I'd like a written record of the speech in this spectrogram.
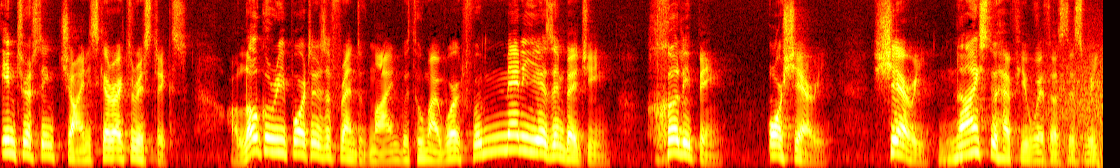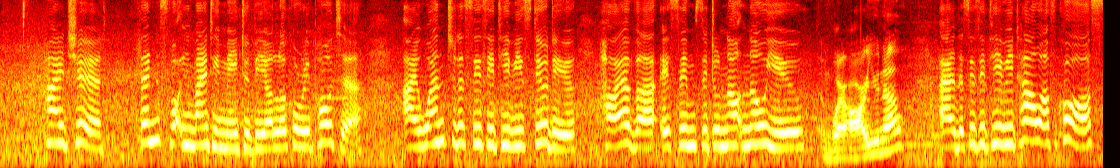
interesting Chinese characteristics. Our local reporter is a friend of mine with whom I worked for many years in Beijing, He Liping, or Cherry. Cherry, nice to have you with us this week. Hi Tjeerd, thanks for inviting me to be a local reporter. I went to the CCTV studio, however, it seems they do not know you. And where are you now? At the CCTV tower, of course.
